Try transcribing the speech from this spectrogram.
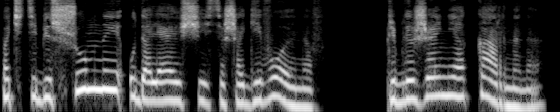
почти бесшумные удаляющиеся шаги воинов, приближение Карнана.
